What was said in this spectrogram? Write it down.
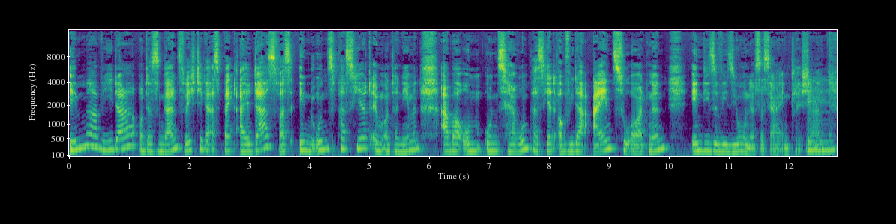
immer wieder, und das ist ein ganz wichtiger Aspekt, all das, was in uns passiert im Unternehmen, aber um uns herum passiert, auch wieder einzuordnen in diese Vision ist es ja eigentlich, ja. Mhm.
